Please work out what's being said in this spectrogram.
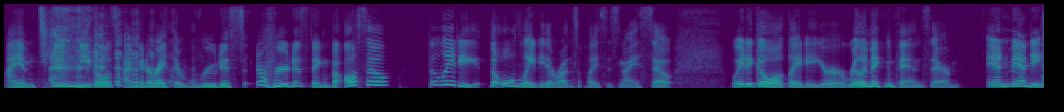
I am Team Beatles. I'm gonna write the rudest, rudest thing, but also the lady, the old lady that runs the place is nice. So, way to go, old lady. You're really making fans there. And Mandy,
